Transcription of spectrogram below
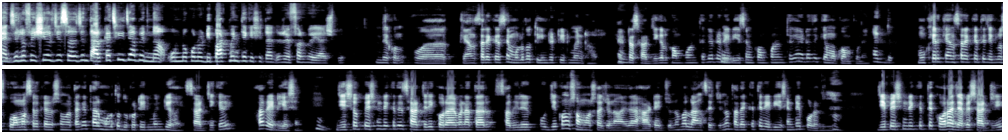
ম্যাক্সিলোফেশিয়াল যে সার্জন তার কাছেই যাবেন না অন্য কোনো ডিপার্টমেন্ট থেকে সেটা রেফার হয়ে আসবে? দেখুন ক্যান্সারের কেসে মূলত তিনটে ট্রিটমেন্ট হয়। একটা সার্জিক্যাল কম্পোনেন্ট থেকে একটা রেডিয়েশন কম্পোনেন্ট থেকে একটা যে কেমো কম্পোনেন্ট একদম। মুখের ক্যান্সারের ক্ষেত্রে যেগুলো স্কোয়ামাসের ক্যান্সার থাকে তার মূলত দুটো ট্রিটমেন্টই হয় সার্জিক্যাল আর রেডিয়েশন যেসব পেশেন্টের ক্ষেত্রে সার্জারি করা যাবে না তার শরীরের যে কোনো সমস্যার জন্য আইদার হার্টের জন্য বা লাংসের জন্য তাদের ক্ষেত্রে রেডিয়েশনটাই পড়ে রইল। হ্যাঁ। যে পেশেন্টের ক্ষেত্রে করা যাবে সার্জারি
